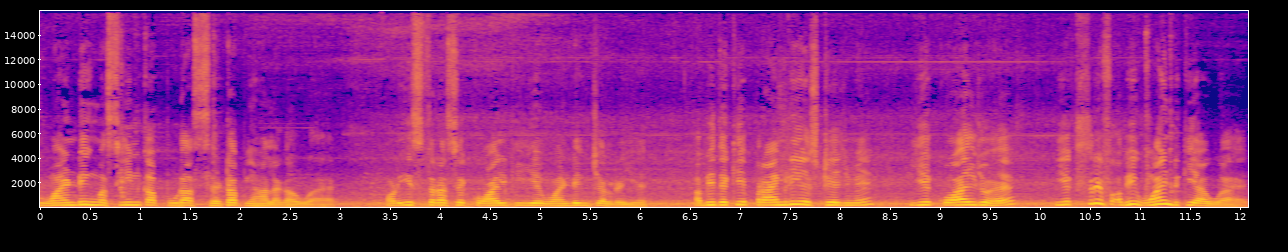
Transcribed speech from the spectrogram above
वाइंडिंग मशीन का पूरा सेटअप यहाँ लगा हुआ है। और इस तरह से कॉयल की ये वाइंडिंग चल रही है। अभी देखिए प्राइमरी स्टेज में ये कॉयल जो है, ये सिर्फ़ अभी वाइंड किया हुआ है।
